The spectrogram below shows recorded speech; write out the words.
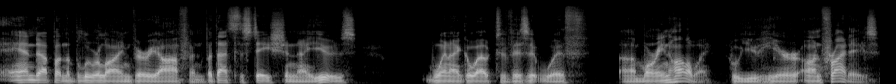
end up on the Bloor line very often, but that's the station I use when I go out to visit with uh, Maureen Holloway, who you hear on Fridays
